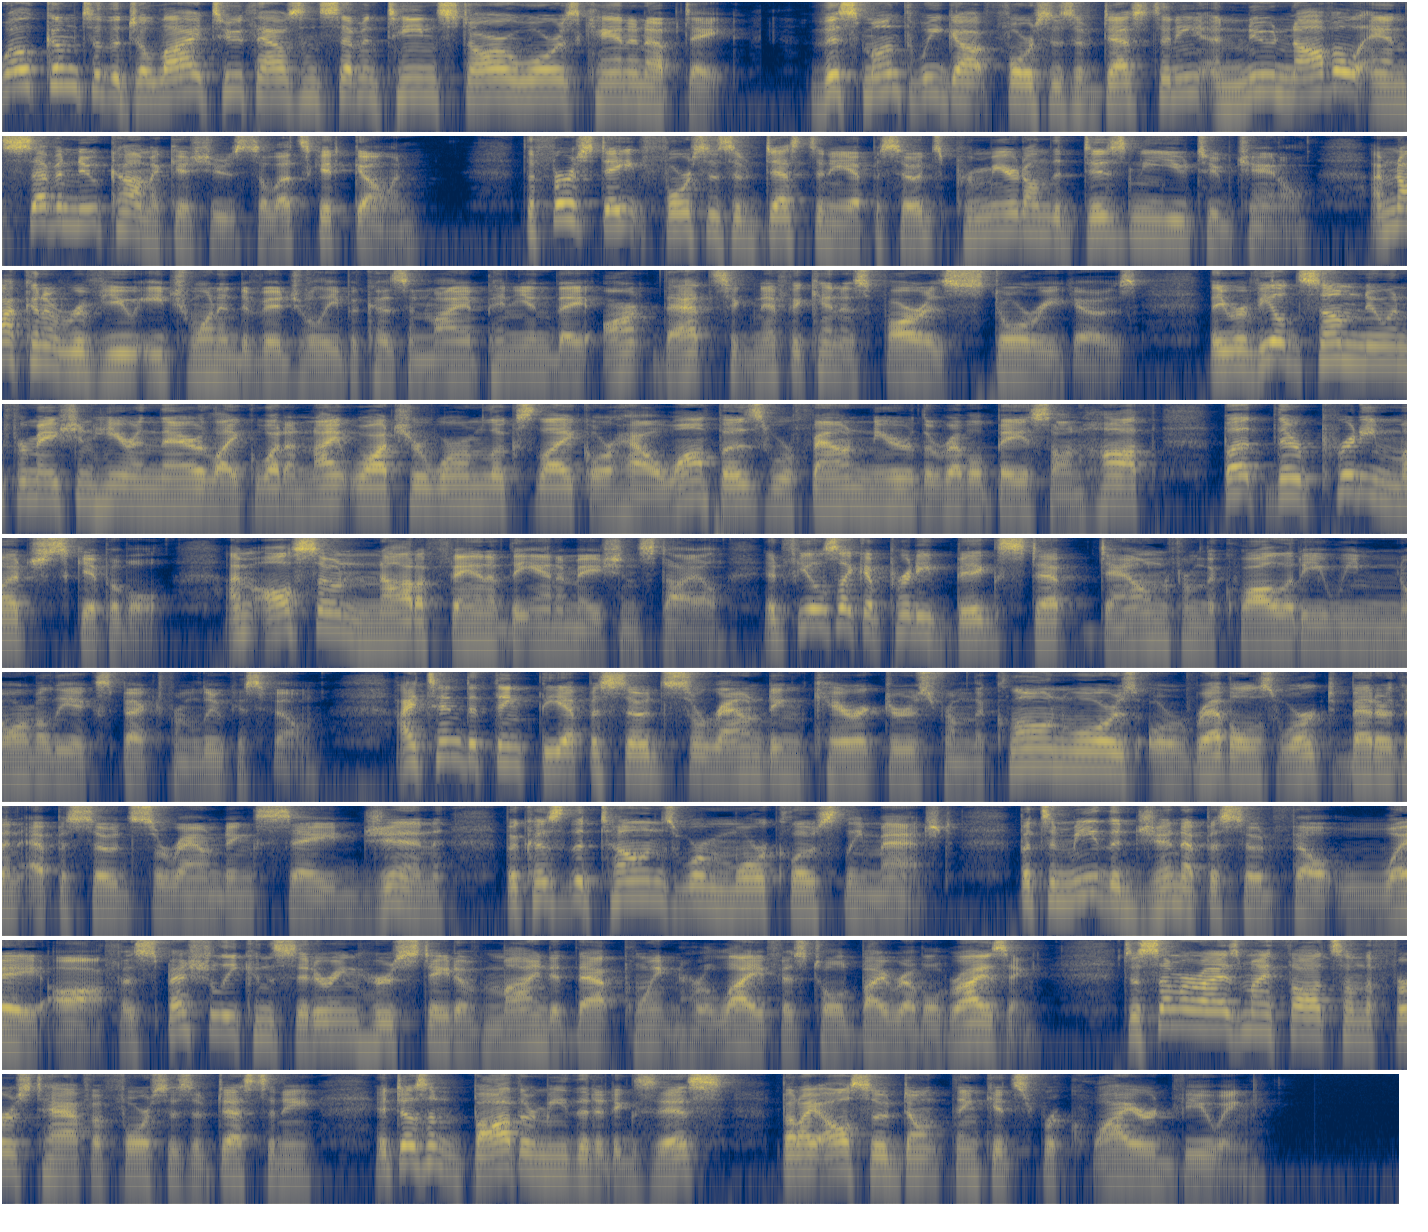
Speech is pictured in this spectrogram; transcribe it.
Welcome to the July 2017 Star Wars Canon Update. This month we got Forces of Destiny, a new novel, and seven new comic issues, so let's get going. The first eight Forces of Destiny episodes premiered on the Disney YouTube channel. I'm not going to review each one individually because, in my opinion, they aren't that significant as far as story goes. They revealed some new information here and there, like what a Night Watcher worm looks like or how Wampas were found near the Rebel base on Hoth, but they're pretty much skippable. I'm also not a fan of the animation style. It feels like a pretty big step down from the quality we normally expect from Lucasfilm. I tend to think the episodes surrounding characters from the Clone Wars or Rebels worked better than episodes surrounding, say, Jyn, because the tones were more closely matched. But to me, the Jyn episode felt way off, especially considering her state of mind at that point in her life as told by Rebel Rising. To summarize my thoughts on the first half of Forces of Destiny, it doesn't bother me that it exists, but I also don't think it's required viewing.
